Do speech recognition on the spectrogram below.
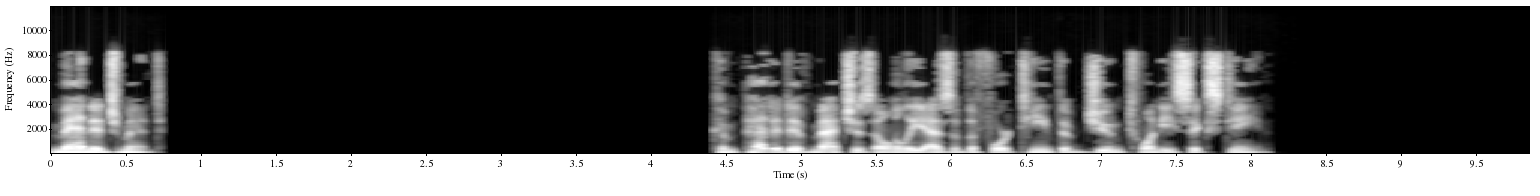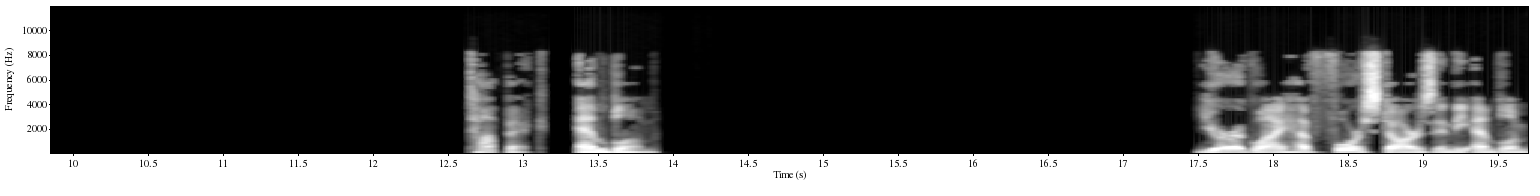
Management. Competitive matches only as of the 14th of June 2016. Emblem. Uruguay have four stars in the emblem,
